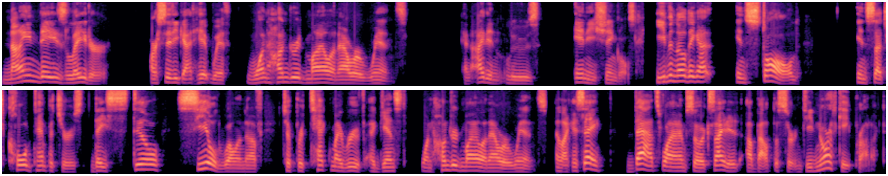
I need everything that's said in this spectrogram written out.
Nine days later, our city got hit with 100 mile an hour winds. And I didn't lose any shingles. Even though they got installed in such cold temperatures, they still sealed well enough to protect my roof against 100 mile an hour winds. And like I say, that's why I'm so excited about the CertainTeed Northgate product.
